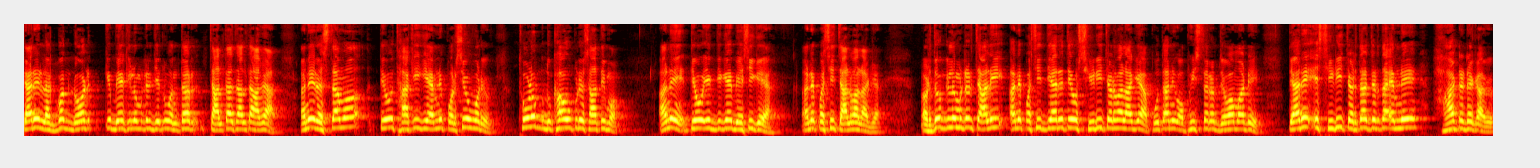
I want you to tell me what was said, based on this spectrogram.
ત્યારે લગભગ દોઢ કે બે કિલોમીટર જેટલું અંતર ચાલતા ચાલતા આવ્યા અને રસ્તામાં તેઓ થાકી ગયા. એમને પરસેવો પડ્યો થોડોક દુખાવો પડ્યો છાતીમાં અને તેઓ એક જગ્યાએ બેસી ગયા અને પછી ચાલવા લાગ્યા. અડધો કિલોમીટર ચાલી અને પછી જ્યારે તેઓ સીડી ચડવા લાગ્યા પોતાની ઓફિસ તરફ જવા માટે, ત્યારે એ સીડી ચડતા ચડતા એમને હાર્ટ એટેક આવ્યો.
